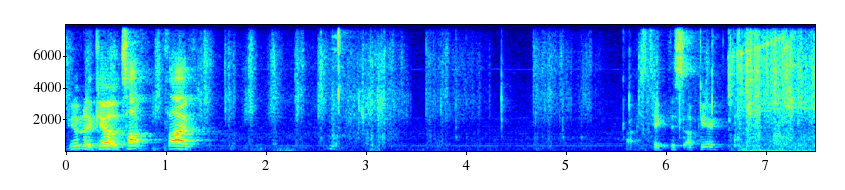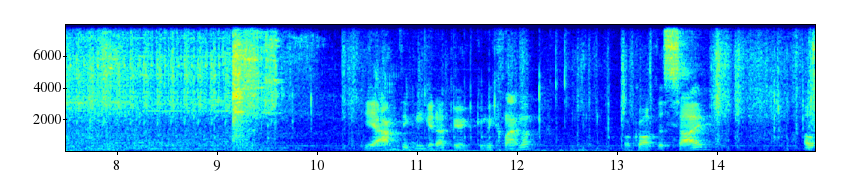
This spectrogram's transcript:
Be able to go. Top five. Take this up here. Yeah, I don't think we can get up here. Can we climb up? Or go off the side? Oh.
